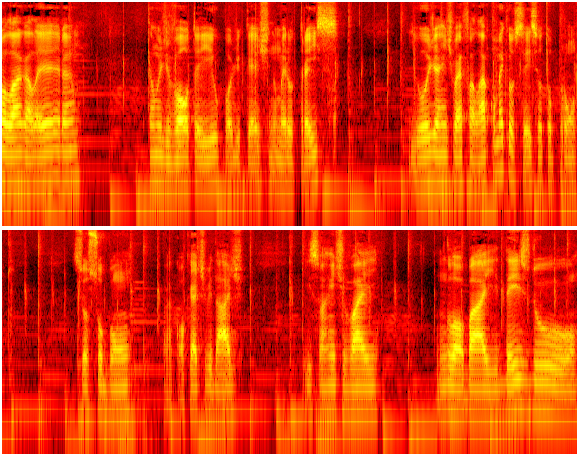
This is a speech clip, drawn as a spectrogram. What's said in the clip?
Olá galera, estamos de volta aí, o podcast número 3 e hoje a gente vai falar como é que eu sei se eu estou pronto, se eu sou bom para qualquer atividade. Isso a gente vai englobar aí desde o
